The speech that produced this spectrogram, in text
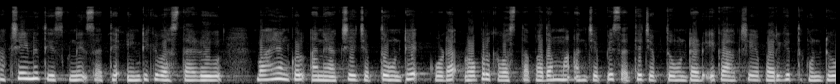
అక్షయ్ను తీసుకుని సత్య ఇంటికి వస్తాడు. బాయ్ అంకుల్ అని అక్షయ్ చెప్తూ ఉంటే కూడా లోపలికి వస్తా పదమ్మ అని చెప్పి సత్య చెప్తూ ఉంటాడు. ఇక అక్షయ్ పరిగెత్తుకుంటూ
